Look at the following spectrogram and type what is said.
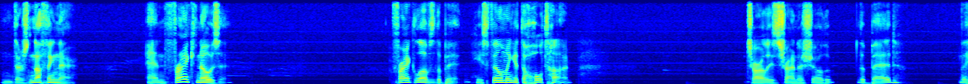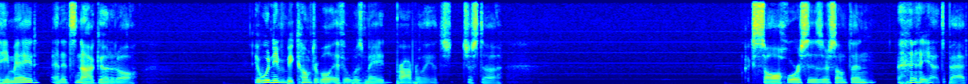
There's nothing there. And Frank knows it. Frank loves the bit. He's filming it the whole time. Charlie's trying to show the, the bed that he made, and it's not good at all. It wouldn't even be comfortable if it was made properly. It's just uh, like sawhorses or something. yeah, it's bad.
